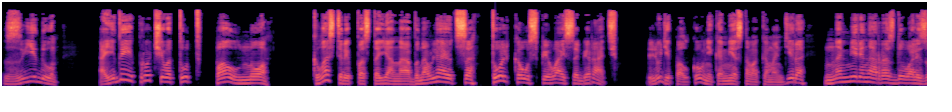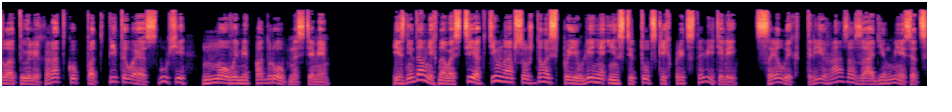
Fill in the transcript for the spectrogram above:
за еду. А еды и прочего тут полно. Кластеры постоянно обновляются, только успевай собирать. Люди полковника местного командира намеренно раздували золотую лихорадку, подпитывая слухи новыми подробностями. Из недавних новостей активно обсуждалось появление институтских представителей. Целых три раза за один месяц.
